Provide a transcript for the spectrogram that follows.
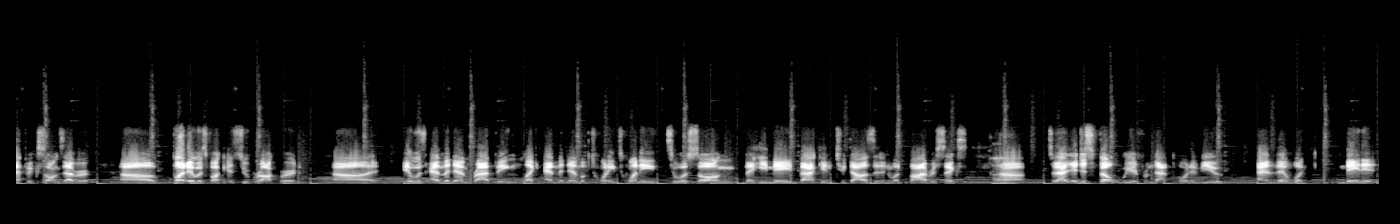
epic songs ever. Uh, but it was fucking super awkward. Uh, it was Eminem rapping like Eminem of 2020 to a song that he made back in 2000 and what five or six. Uh, Uh, so that it just felt weird from that point of view. And then what made it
